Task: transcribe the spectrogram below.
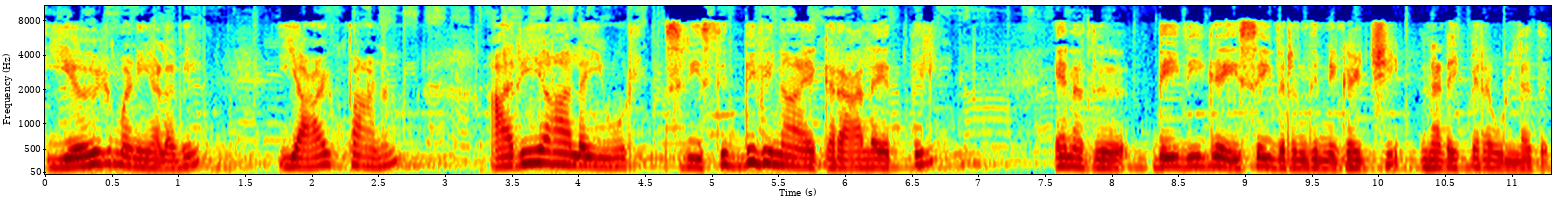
ஏழு மணி அளவில் யாழ்ப்பாணம் அரியாலையூர் ஸ்ரீ சித்தி விநாயகர் ஆலயத்தில் எனது தெய்வீக இசை விருந்து நிகழ்ச்சி நடைபெற உள்ளது.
